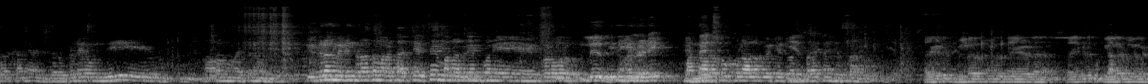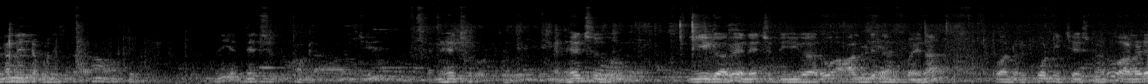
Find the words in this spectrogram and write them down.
సార్ కానీ అది జరుగుతూనే ఉంది. ప్రాబ్లం అయితేనే ఉంది. విగ్రహం పెట్టిన తర్వాత మనం టచ్ చేస్తే మళ్ళీ లేనిపోని గొడవలు. లేదు, ఇది మతాలకు కులాలకు పెట్టేటువంటి ప్రయత్నం చేస్తారు. సైడ్ పిల్లర్లు సైడ్ పిల్లర్లు పెట్టడం. చెప్పండి. ఆ, ఓకే. అది ఎన్హెచ్ ఎన్హెచ్ రోడ్. ఎన్హెచ్ ఈ గారు ఎన్హెచ్ డి గారు ఆల్రెడీ దానిపైన వాళ్ళు రిపోర్ట్ ఇచ్చేసినారు. ఆల్రెడీ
